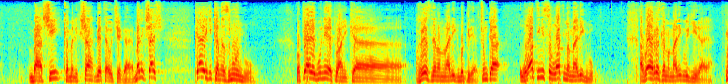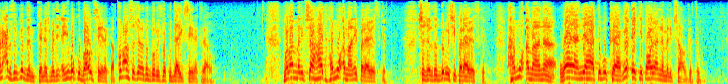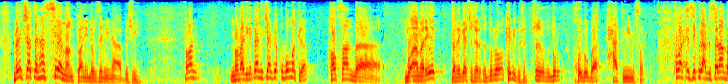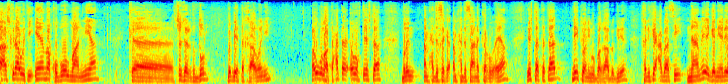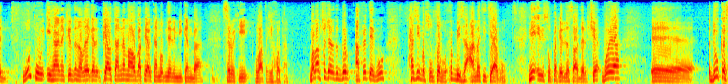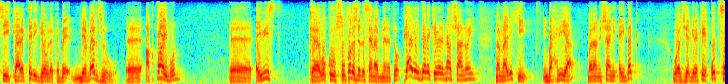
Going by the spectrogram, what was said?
باشی که ملک شاه بیت او بێتە ملک جێگایە پیاری که کم ازمون بو و پیاری پیاوێک بوو نەیەتوانی کە ڕێز لە مەمالیک بگرێت چونکە وڵاتی نیسە وڵاتی مەمالیک بوو ئەوە ڕێز لە مەمالیک بگیرایە من عرزم کردن کە نەشمەدین ئەوی وەکو باوک سیرەکە تەبان شەجارەتە دڕش وەکو دایک سیرەکراوە ملک شاه هات همو امانی پراوێز کرد شجرة الدرشي پراوێز کرد هەموو ئەمانە وایان لێ هاتبوو کە ڕقێکی تاوایان لە مەلیکشاڵ گرتبوو ملك تەنها سێ مانگ لو لەو زمینە بژی تاوان مەمالیکەکانی چیان پێ قوبول نەکرا هەڵسان بە مؤامرەیەک لە ڕێگای شەجرەتە دوڕەوە کە بیکوژن شەجرەتە دوڕ خۆی بوو بە حاکمی مصر طبعا عزی کوری عبدالسلام بە ئاشکراوەتی ئێمە قبول نییە کە شەجرەتە دوڕ ببێتە خاوەنی أو اولات حتى او وقت يشتا بلن ام حدثك ام حدث عنك الرؤيا يشتا تتر نيتواني ببغا بغري خليفه عباسي نامه غنيري وكو اهانه كردن الله اگر پياوتان نما او با پياوتان مبني لم يكن با سروكي ولاتك خوتن بلا شجره تدور افرت يكو حسي بسلطه بو حبي زعامتي تيابو ني ابي سلطه كرد صادر بشي بويا آه، دوكسي كاركتري جورك ببرزو آه، اقطايبون آه، ايويست که وکو کە وەکو سڵتەشە دەسێنات بمێنێتەوە پیاوێک دەرەکەوێت ناو شانۆی ممالکی بحریه بنا نشانی ایبک و قدس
